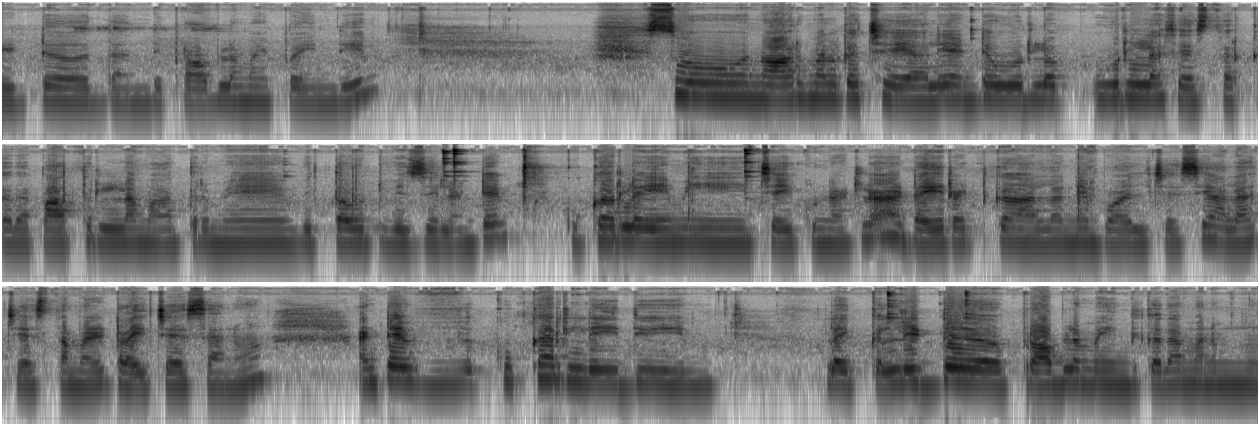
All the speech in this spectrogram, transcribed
లిడ్ దాని ప్రాబ్లం అయిపోయింది. సో నార్మల్గా చేయాలి. అంటే ఊర్లో ఊర్లో చేస్తారు కదా పాత్రల్లో మాత్రమే వితౌట్ విజిల్. అంటే కుక్కర్లో ఏమీ చేయకున్నట్ల డైరెక్ట్గా అలానే బాయిల్ చేసి అలా చేస్తామని ట్రై చేశాను. అంటే కుక్కర్లో ఇది లైక్ లిడ్ ప్రాబ్లం అయింది కదా మనము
